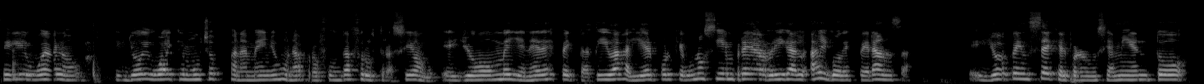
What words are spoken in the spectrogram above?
Sí, bueno, yo igual que muchos panameños, una profunda frustración. Eh, yo me llené de expectativas ayer porque uno siempre abriga algo de esperanza. Eh, yo pensé que el pronunciamiento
